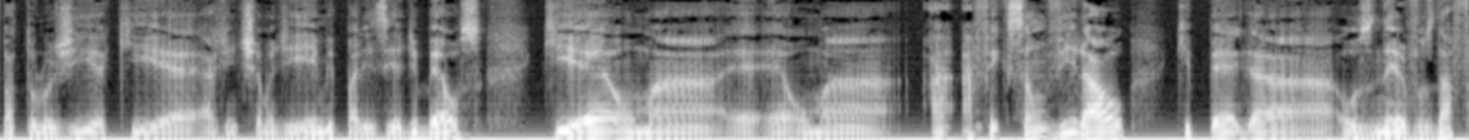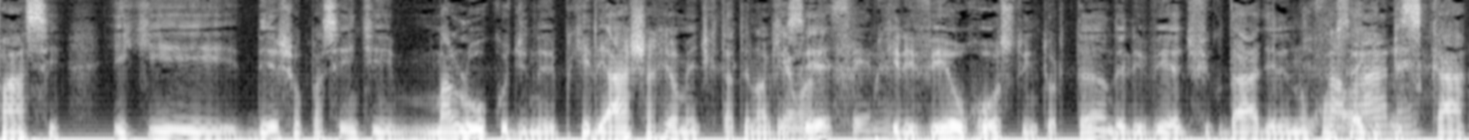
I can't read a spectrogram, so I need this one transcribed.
patologia que é, a gente chama de hemiparesia de Bell's, que é uma, é, é uma afecção viral que pega os nervos da face e que deixa o paciente maluco, de, porque ele acha realmente que está tendo um Que é um AVC, AVC, né? porque ele vê o rosto entortando, ele vê a dificuldade, ele não De consegue falar, né? piscar,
